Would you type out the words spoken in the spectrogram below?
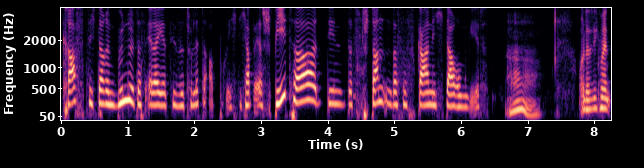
Kraft sich darin bündelt, dass er da jetzt diese Toilette abbricht. Ich habe erst später den, den verstanden, dass es gar nicht darum geht. Ah. Und dass ich meine,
